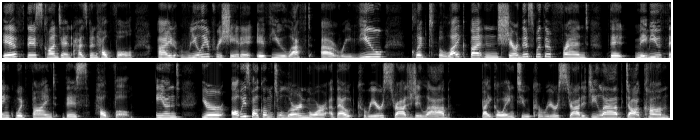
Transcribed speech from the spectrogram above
If this content has been helpful, I'd really appreciate it if you left a review, clicked the like button, shared this with a friend that maybe you think would find this helpful. And you're always welcome to learn more about Career Strategy Lab by going to careerstrategylab.com.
